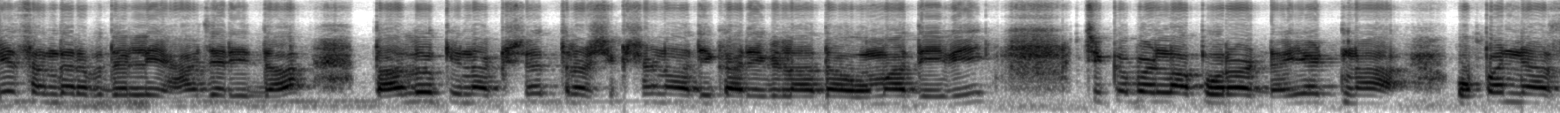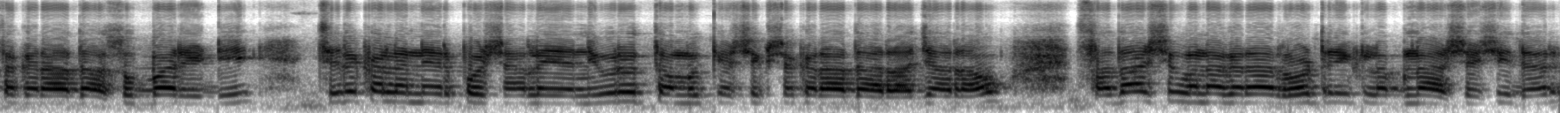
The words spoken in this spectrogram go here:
ಈ ಸಂದರ್ಭದಲ್ಲಿ ಹಾಜರಿದ್ದ ತಾಲೂಕಿನ ಕ್ಷೇತ್ರ ಶಿಕ್ಷಣಾಧಿಕಾರಿಗಳಾದ ಉಮಾದೇವಿ, ಚಿಕ್ಕಬಳ್ಳಾಪುರ ಡಯಟ್ನ ಉಪನ್ಯಾಸಕರಾದ ಸುಬ್ಬಾರೆಡ್ಡಿ ಚಿಲಕಲನೇರ್ಪು ಶಾಲೆಯ ನಿವೃತ್ತ ಮುಖ್ಯ ಶಿಕ್ಷಕರಾದ ರಾಜಾರಾವ್, ಸದಾಶಿವನಗರ ರೋಟರಿ ಕ್ಲಬ್ನ ಶಶಿಧರ್,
